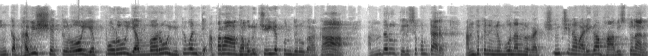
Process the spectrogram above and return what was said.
ఇంకా భవిష్యత్తులో ఎప్పుడూ ఎవ్వరూ ఇటువంటి అపరాధములు చేయకుందురుగాక. అందరూ తెలుసుకుంటారు. అందుకని నువ్వు నన్ను రక్షించిన వాడిగా భావిస్తున్నాను.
